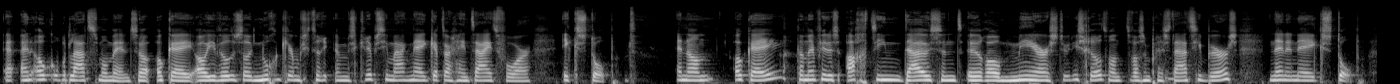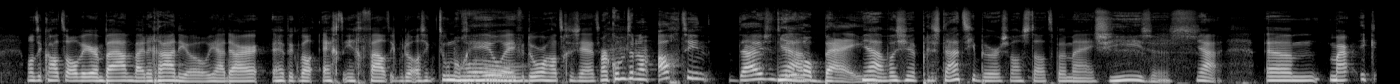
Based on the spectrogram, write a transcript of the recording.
Eh, en ook op het laatste moment. Zo, oké, oh, je wil dus dat ik nog een keer scri- mijn scriptie maak? Nee, ik heb daar geen tijd voor. Ik stop. En dan, oké, dan heb je dus 18.000 euro meer studieschuld, want het was een prestatiebeurs. Nee, nee, nee, ik stop. Want ik had alweer een baan bij de radio. Ja, daar heb ik wel echt in gefaald. Ik bedoel, als ik toen nog Wow. heel even door had gezet. Maar komt er dan 18.000 Ja. euro bij? Ja, was je prestatiebeurs was dat bij mij. Jezus. Ja, ehm, maar, ik,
